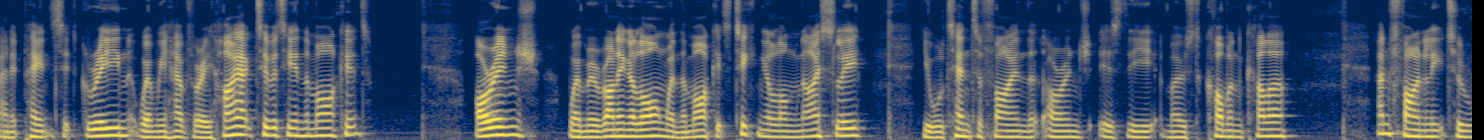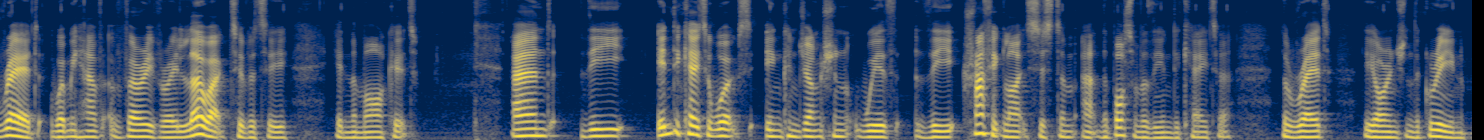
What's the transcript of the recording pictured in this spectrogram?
And it paints it green when we have very high activity in the market, orange when we're running along, when the market's ticking along nicely. You will tend to find that orange is the most common colour. And finally to red when we have very, very low activity in the market. And the indicator works in conjunction with the traffic light system at the bottom of the indicator, the red, the orange and the green.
